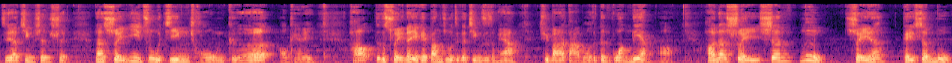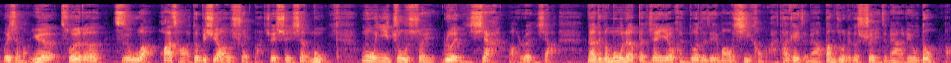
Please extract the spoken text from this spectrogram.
这叫金生水。那水易助金重格。OK，好，这个水呢也可以帮助这个金子怎么样去把它打磨得更光亮啊、好，那水生木，水呢可以生木，为什么？因为所有的植物啊、花草啊都必须要有水嘛，所以水生木，木易助水润下啊，润下。那这个木呢，本身也有很多的这些毛细孔啊，它可以怎么样帮助那个水怎么样流动啊？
